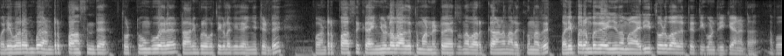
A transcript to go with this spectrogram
വലിയപറമ്പ് അണ്ടർപാസിന്റെ തൊട്ടുമുമ്പ് വരെ ടാറിംഗ് പ്രവൃത്തികളൊക്കെ കഴിഞ്ഞിട്ടുണ്ട്. അപ്പോൾ അണ്ടർപാസ് കഴിഞ്ഞുള്ള ഭാഗത്ത് മണ്ണിട്ട് ഉയർത്തുന്ന വർക്കാണ് നടക്കുന്നത്. വലിപ്പറമ്പ് കഴിഞ്ഞ് നമ്മൾ അരിത്തോട് ഭാഗത്ത് എത്തിക്കൊണ്ടിരിക്കുകയാണ് കേട്ടോ അപ്പോൾ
